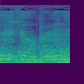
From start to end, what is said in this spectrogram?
take your pretty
